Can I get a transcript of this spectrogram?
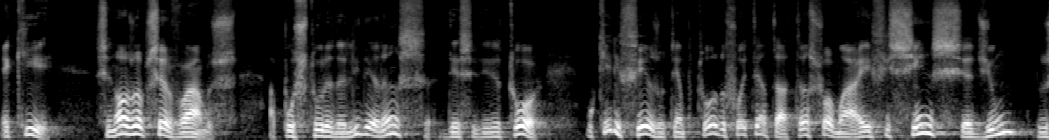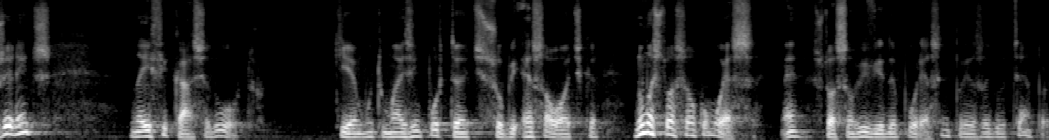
é que, se nós observarmos a postura da liderança desse diretor, o que ele fez o tempo todo foi tentar transformar a eficiência de um dos gerentes na eficácia do outro que é muito mais importante sob essa ótica numa situação como essa, né? situação vivida por essa empresa Good Temper.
